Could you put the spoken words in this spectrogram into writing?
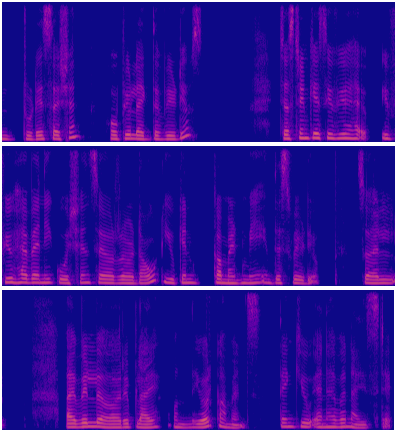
in today's session hope you like the videos. Just in case if you have if you have any questions or uh, doubt you can comment me in this video. So i'll i will uh, reply on your comments. Thank you and have a nice day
